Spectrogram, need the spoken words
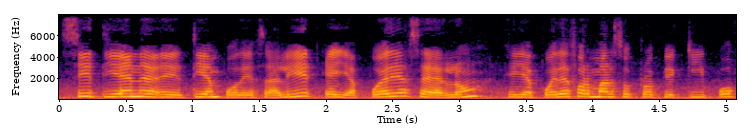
sí tiene eh, tiempo de salir, ella puede hacerlo, ella puede formar su propio equipo,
